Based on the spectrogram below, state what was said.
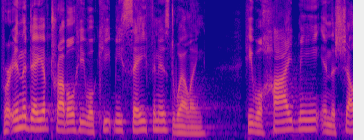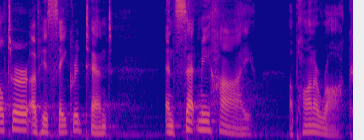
For in the day of trouble, he will keep me safe in his dwelling. He will hide me in the shelter of his sacred tent and set me high upon a rock.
